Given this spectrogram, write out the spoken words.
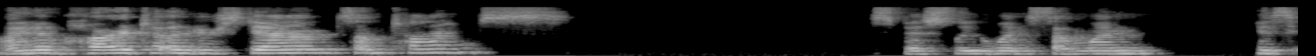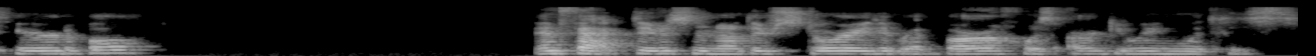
Kind of hard to understand sometimes especially when someone is irritable. In fact, there's another story that Reb Baruch was arguing with his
